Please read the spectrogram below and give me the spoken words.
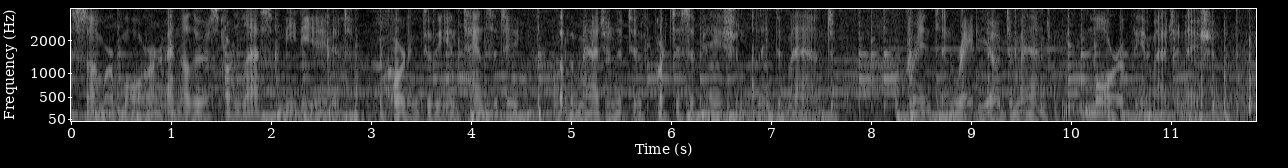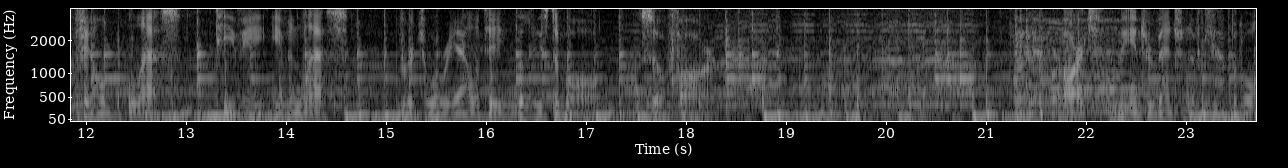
some are more and others are less mediated, according to the intensity of imaginative participation they demand. Print and radio demand more of the imagination, film less, TV even less, virtual reality the least of all, so far. For art, the intervention of capital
